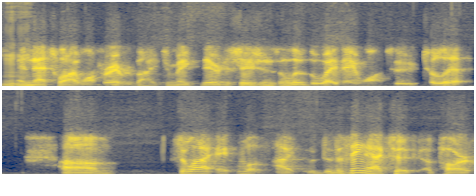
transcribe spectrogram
Mhm. And that's what I want for everybody to make their decisions and live the way they want to to live. Um, so what I well I the thing that I took apart,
